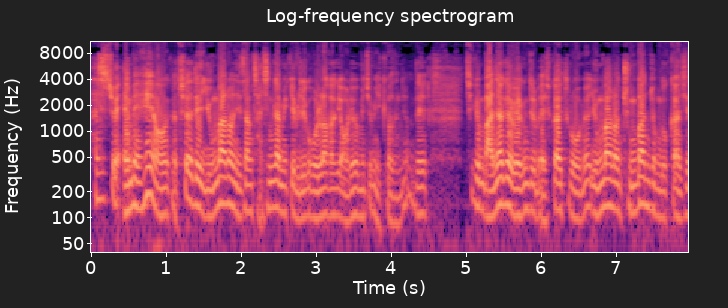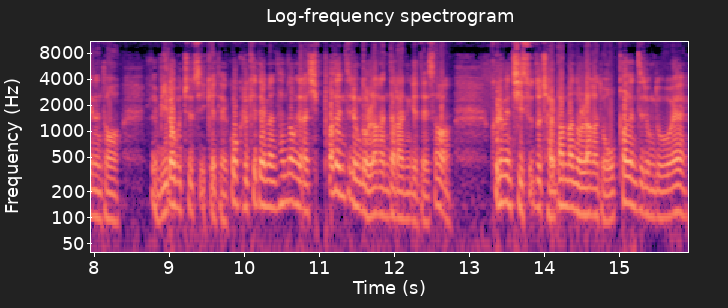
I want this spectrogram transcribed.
사실 좀 애매해요. 그러니까 투자들이 6만 원 이상 자신감 있게 밀고 올라가기 어려움이 좀 있거든요. 근데 지금 만약에 외국인들 매수까지 들어오면 6만 원 중반 정도까지는 더 밀어붙일 수 있게 되고 그렇게 되면 삼성제가 10% 정도 올라간다라는 게 돼서 그러면 지수도 절반만 올라가도 5% 정도의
